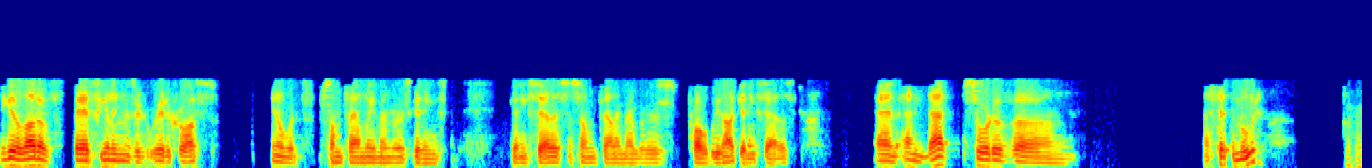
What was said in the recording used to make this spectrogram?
you get a lot of bad feelings right across. You know, with some family members getting getting status and some family members probably not getting status, and and that sort of um, I set the mood. Mm-hmm.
